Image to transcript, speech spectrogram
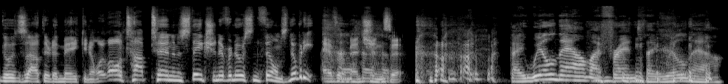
goes out there to make, you know, like oh top ten mistakes you never notice in films. Nobody ever mentions it. They will now, my friend. They will now.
